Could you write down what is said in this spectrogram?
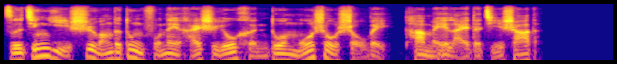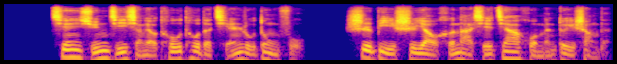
紫荆翼狮王的洞府内还是有很多魔兽守卫，他没来得及杀的。千寻疾想要偷偷的潜入洞府，势必是要和那些家伙们对上的。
